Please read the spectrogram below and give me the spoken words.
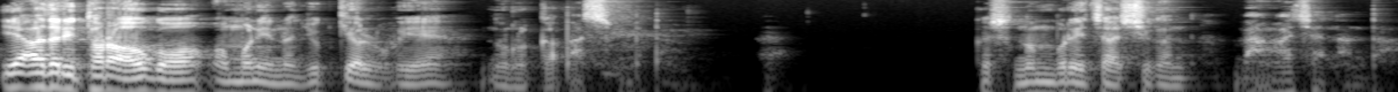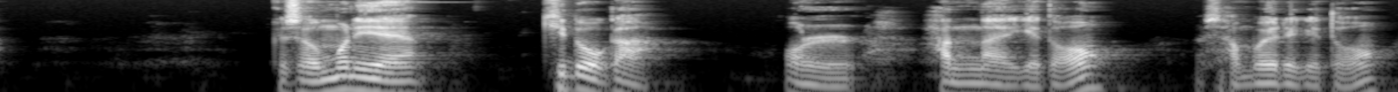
이 아들이 돌아오고 어머니는 6개월 후에 눈을 감았습니다. 예. 그래서 눈물의 자식은 망하지 않는다. 그래서 어머니의 기도가 오늘 한나에게도 사무엘에게도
